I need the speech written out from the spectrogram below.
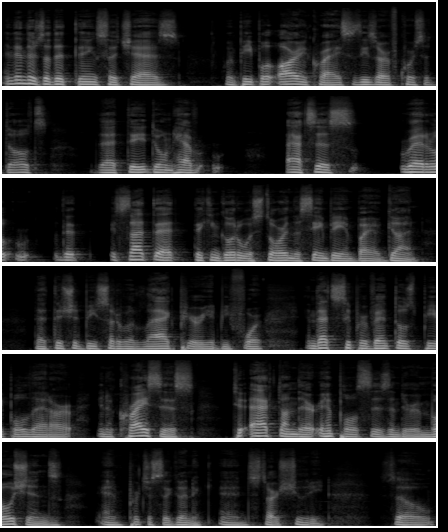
And then there's other things such as when people are in crisis. These are of course adults that they don't have access that it's not that they can go to a store in the same day and buy a gun that there should be sort of a lag period before and that's to prevent those people that are in a crisis to act on their impulses and their emotions and purchase a gun and, and start shooting. So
